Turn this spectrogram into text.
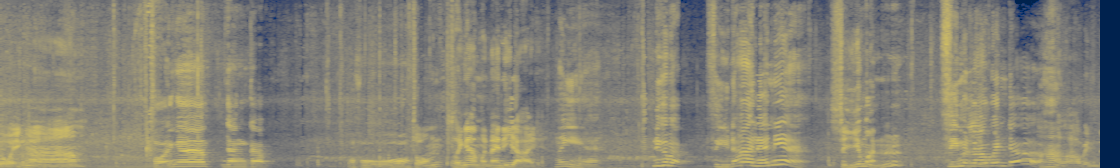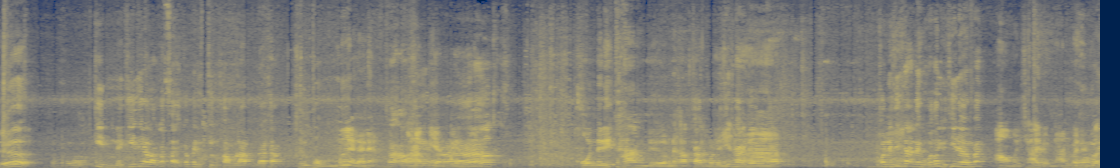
สวยงาม สวยงามอย่างกับ โอ้โหสมสวยงามเหมือนในนิยาย นี่ไง นี่ก็แบบสีได้เลยเนี่ย สีเหมือนสีเหมือนลาเวนเดอร์ อ่าลาเวนเดอร์ โอ้โห กลิ่นเมื่อกี้ที่เราก็ใส่ก็เป็นกลิ่นความลับนะครับ คือผมเมื่อยแล้วเนี่ยอะโอเคอ่าเปลี่ยนเปลี่ยนอ่า แล้วก็คนในทิศทางเดิมนะครับครับคนในทิศทางเดิมครับ คนในที่ชาติเลยผมก็ต้องอยู่ที่เดิมปะ อ้าวไม่ใช่แบบนั้นหมายถึงว่า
